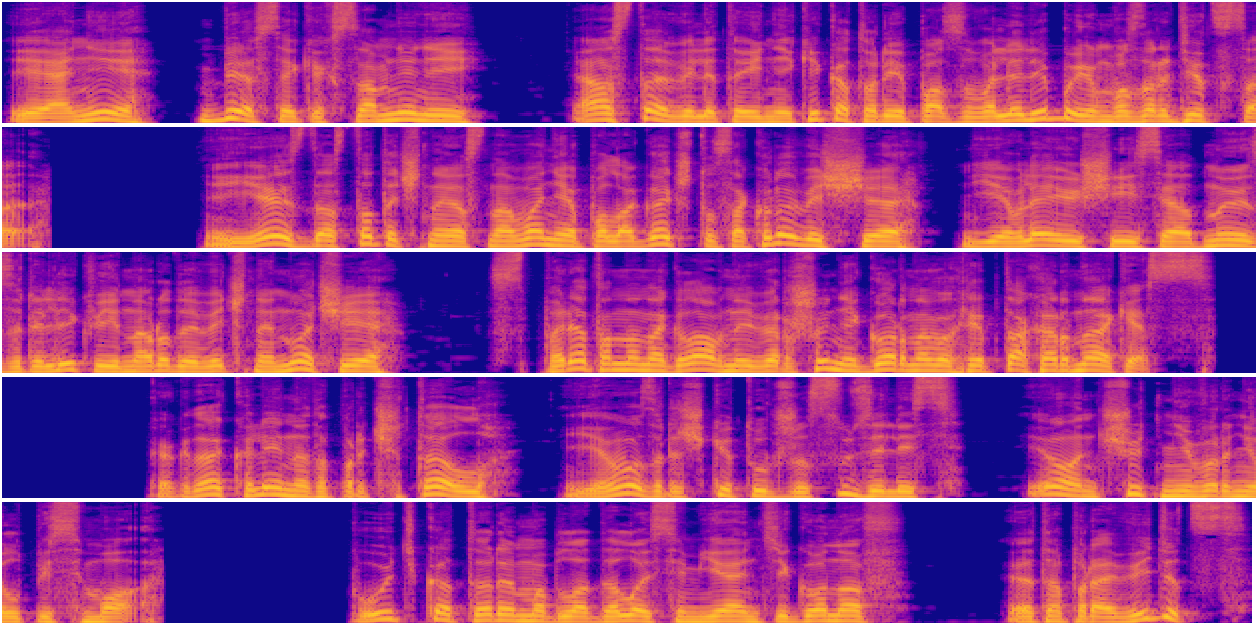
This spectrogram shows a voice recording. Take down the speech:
И они, без всяких сомнений, оставили тайники, которые позволили бы им возродиться. Есть достаточные основания полагать, что сокровище, являющееся одной из реликвий народа Вечной Ночи, спрятано на главной вершине горного хребта Харнакис. Когда Клейн это прочитал, его зрачки тут же сузились, и он чуть не вырнил письмо. Путь, которым обладала семья Антигонов, это провидец?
